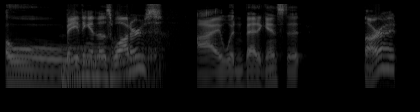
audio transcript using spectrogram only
Oh, bathing in those waters? I wouldn't bet against it. All right.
